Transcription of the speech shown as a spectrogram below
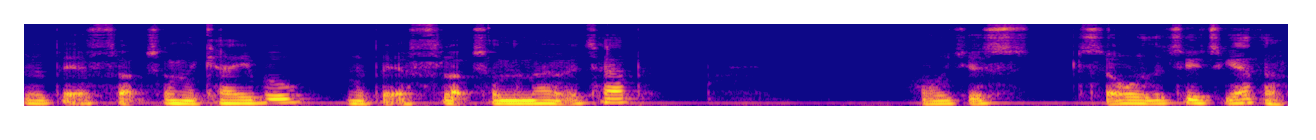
So a bit of flux on the cable and a bit of flux on the motor tab. And we'll just solder the two together.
